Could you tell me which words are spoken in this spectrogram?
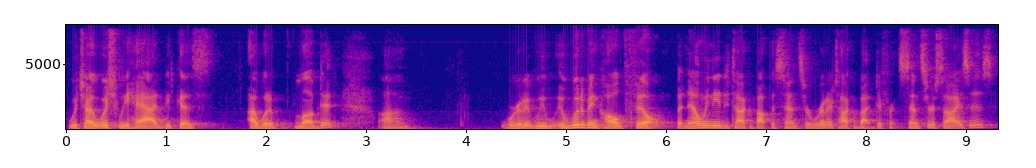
which I wish we had because I would have loved it. Um, we're gonna, we, it would have been called film, but now we need to talk about the sensor. We're going to talk about different sensor sizes.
